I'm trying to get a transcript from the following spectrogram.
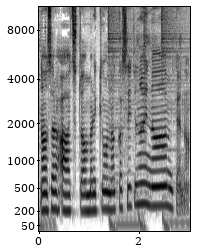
なおさらあーちょっとあんまり今日お腹空いてないなみたいな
